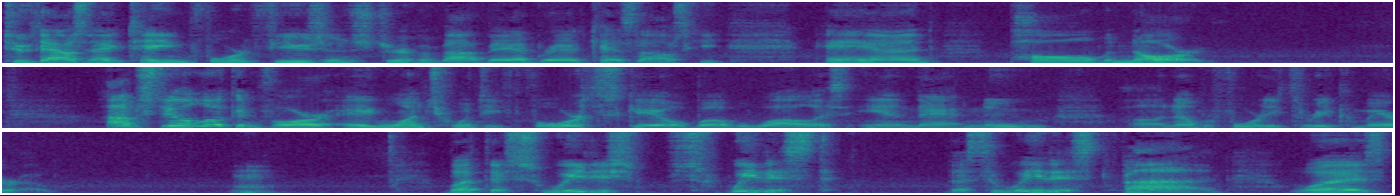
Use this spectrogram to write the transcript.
2018 Ford Fusions driven by Bad Brad Keselowski and Paul Menard. I'm still looking for a 124th scale Bubba Wallace in that new uh, number 43 Camaro. Mm. But the Swedish, sweetest, the sweetest find was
